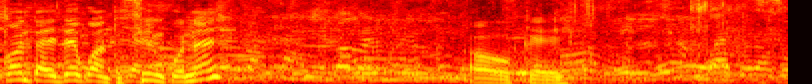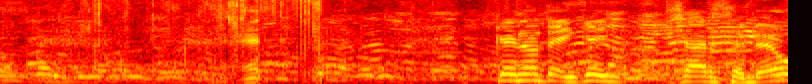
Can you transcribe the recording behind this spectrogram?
Conta aí, tem quanto? Cinco, né? Ok. É. Quem não tem, quem já recebeu?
